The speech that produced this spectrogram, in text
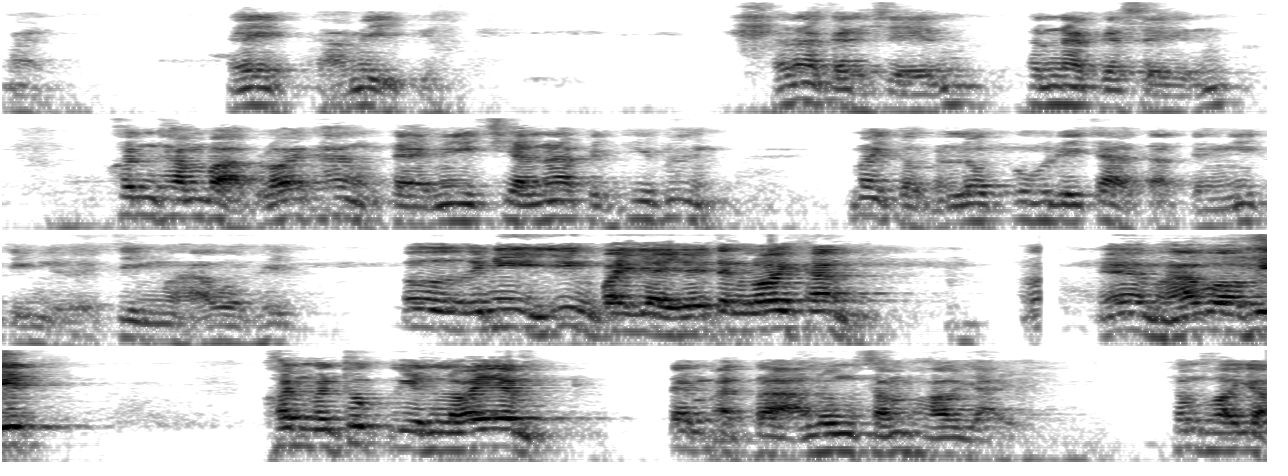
ไม่เฮ้ยถามอีกท่านนาเกษณท่านนาเกษณคนทำบาปร้อยครั้งแต่มีเชียรณะเป็นที่พึ่ง ไม่ตกนรกพระพุทธเจ้าตัดอย่างนี้จริงหรือจริงมหาวพิษเออไอ้นี่ยิ่งไปใหญ่เลยตั้งร้อยครั้งเนี่ยมหาวพิษคนมันทุกเวียนร้อยเล่มเต็มอัตราลงสำเภาใหญ่สำเภาใหญ่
